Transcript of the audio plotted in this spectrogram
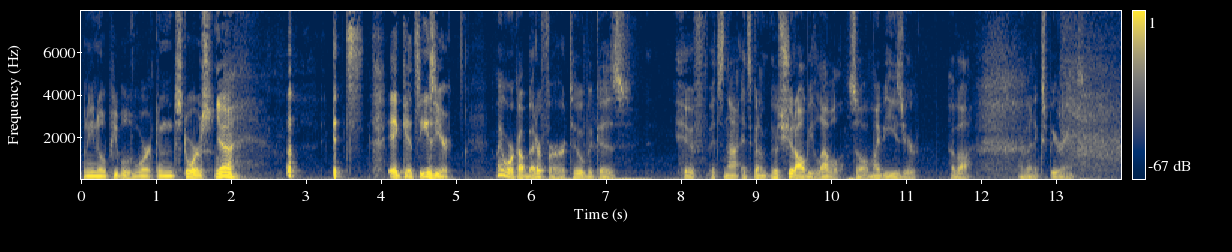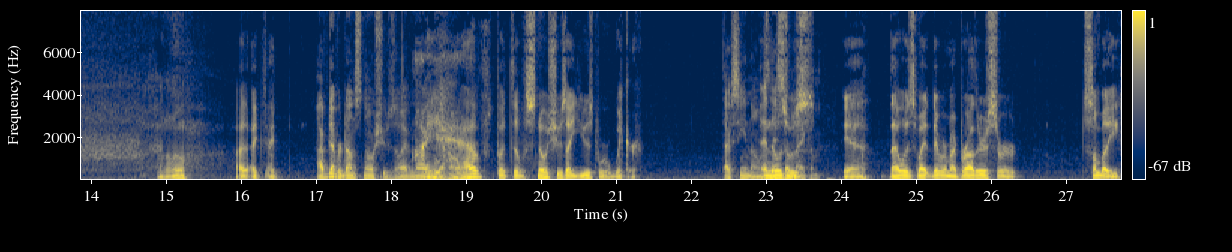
When you know people who work in stores, Yeah. it's it gets easier. It might work out better for her too because if it's not, it's gonna. It should all be level, so it might be easier of a of an experience. I don't know. I I, I, I've never done snowshoes, so I have no I idea how. it works. have, but the snowshoes I used were wicker. I've seen those. and they those still was make them. yeah that was my they were my brothers or somebody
